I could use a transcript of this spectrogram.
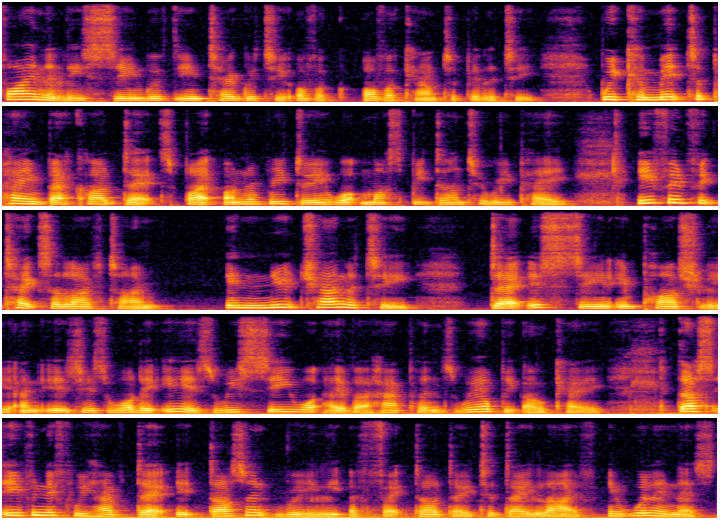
finally seen with the integrity of, of accountability. We commit to paying back our debts by honorably doing what must be done to repay, even if it takes a lifetime. In neutrality, Debt is seen impartially and it is what it is. We see whatever happens, we'll be okay. Thus, even if we have debt, it doesn't really affect our day to day life. In willingness,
